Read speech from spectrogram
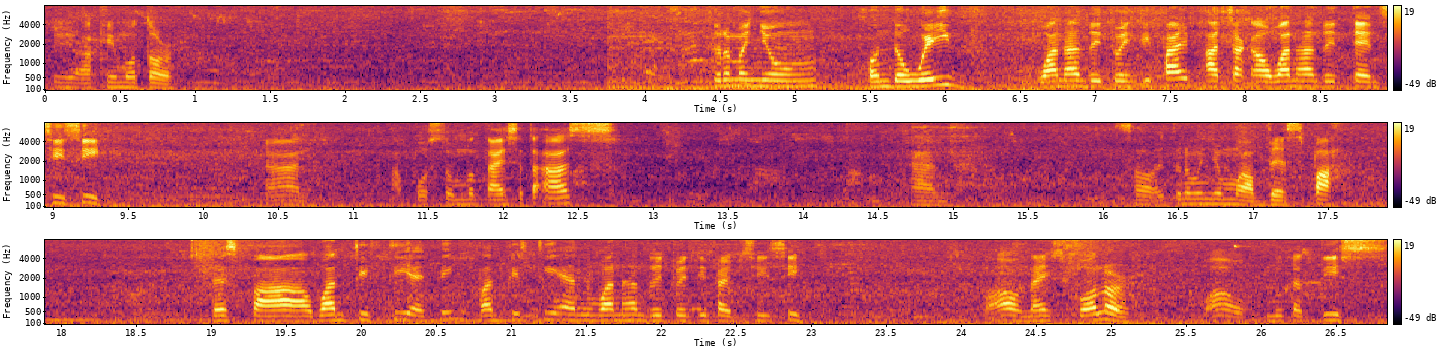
Ito yung aking motor. Ito naman yung Honda Wave 125 at saka 110cc. Yan. Tapos naman tayo sa taas. Yan. So, ito naman yung mga Vespa. Vespa 150 I think. 150 and 125cc. Wow, nice color. Wow, look at this.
